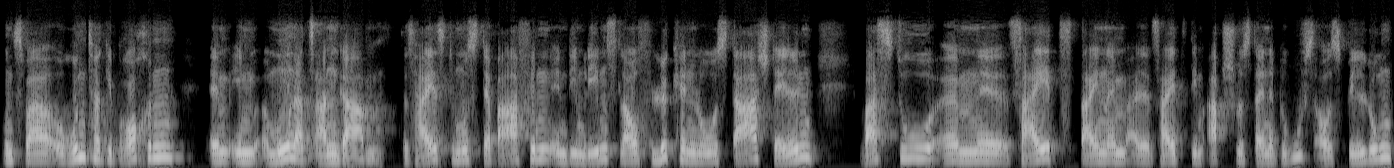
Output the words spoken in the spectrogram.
und zwar runtergebrochen ähm, in Monatsangaben. Das heißt, du musst der BaFin in dem Lebenslauf lückenlos darstellen, was du ähm, seit, deinem, äh, seit dem Abschluss deiner Berufsausbildung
